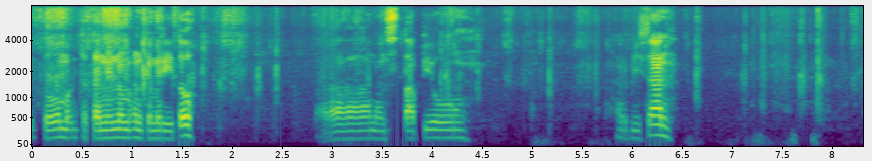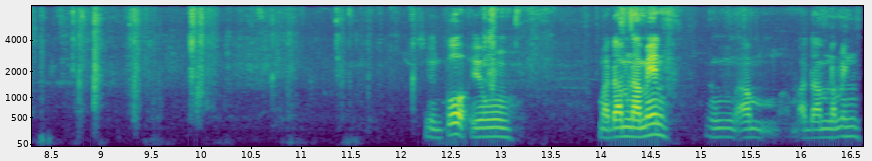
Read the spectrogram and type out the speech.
Ito magtatanim naman kami rito para non-stop yung harbisan. So yun po yung madam namin yung um, madam namin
